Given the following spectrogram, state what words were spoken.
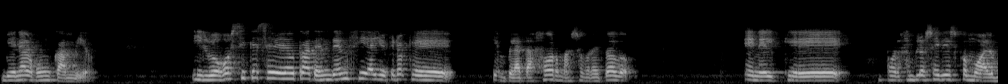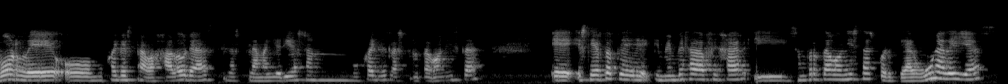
viene algún cambio. Y luego sí que se ve otra tendencia, yo creo que, que en plataformas sobre todo, en el que por ejemplo, series como Al Borde o Mujeres Trabajadoras, en las que la mayoría son mujeres las protagonistas, eh, es cierto que, me he empezado a fijar y son protagonistas porque alguna de ellas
